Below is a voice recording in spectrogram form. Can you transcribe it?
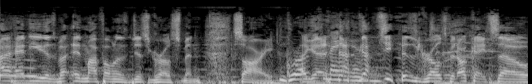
I have you as my, in my phone as just Grossman. Sorry, Grossman. I got, I got you as Grossman. Okay, so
